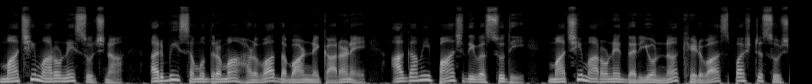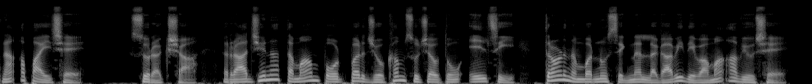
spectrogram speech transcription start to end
માછીમારોને સૂચના, અરબી સમુદ્રમાં હળવા દબાણને કારણે આગામી પાંચ દિવસ સુધી માછીમારોને દરિયો ન ખેડવા સ્પષ્ટ સૂચના અપાઈ છે. સુરક્ષા. રાજ્યના તમામ પોર્ટ પર જોખમ સૂચવતું એલસી ત્રણ નંબરનું સિગ્નલ લગાવી દેવામાં આવ્યું છે.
